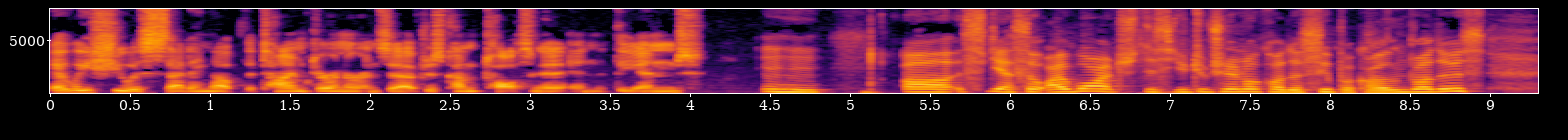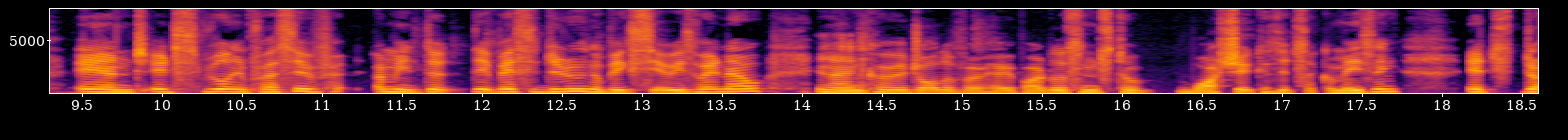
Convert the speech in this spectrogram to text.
at least she was setting up the time turner instead of just kind of tossing it in at the end. Hmm Uh, yeah. So I watched this YouTube channel called the Super Carlin Brothers, and it's really impressive. I mean, they're, they're basically they're doing a big series right now, and I Mhm. encourage all of our Harry Potter listeners to watch it because it's like amazing. It's d-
